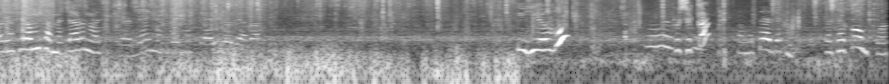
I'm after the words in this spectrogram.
Ahora sí vamos a meter nuestra leña que hemos traído de abajo. ¿Y llegó? Pues acá, compa.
